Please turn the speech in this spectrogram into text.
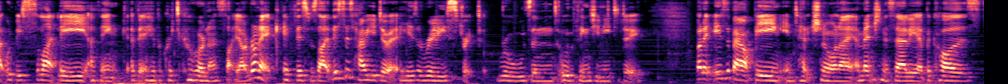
that would be slightly, I think, a bit hypocritical and slightly ironic if this was like, this is how you do it. Here's a really strict rules and all the things you need to do. But it is about being intentional, and I, I mentioned this earlier because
